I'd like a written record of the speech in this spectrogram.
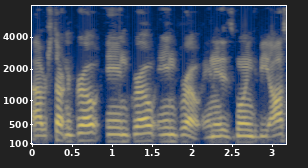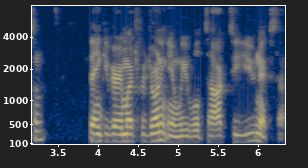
Uh, we're starting to grow and grow and grow, and it is going to be awesome. Thank you very much for joining, and we will talk to you next time.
